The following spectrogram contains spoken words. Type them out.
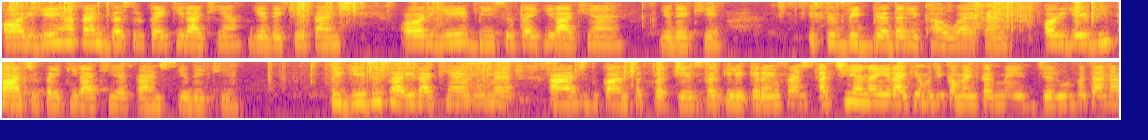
और ये है फ्रेंड्स, दस रुपए की राखियाँ, ये देखिए फ्रेंड्स। और ये बीस रुपए की राखियाँ हैं, ये देखिए। इस पे बिग ब्रदर लिखा हुआ है फ्रेंड्स। और ये भी पाँच रुपए की राखी है फ्रेंड्स, ये देखिए। तो ये जो सारी राखियाँ हैं, वो मैं आज दुकान से परचेज करके लेकर आई फ्रेंड्स। अच्छी है ना ये राखियाँ? मुझे कमेंट कर में ज़रूर बताना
